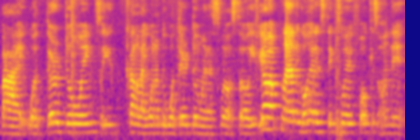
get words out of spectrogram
by what they're doing so you kind of like want to do what they're doing as well so if you have a plan go ahead and stick to it focus on it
